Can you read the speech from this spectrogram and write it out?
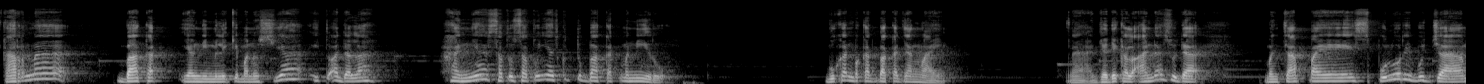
Karena bakat yang dimiliki manusia itu adalah hanya satu-satunya itu bakat meniru. Bukan bakat-bakat yang lain. Nah, jadi kalau Anda sudah mencapai 10.000 jam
